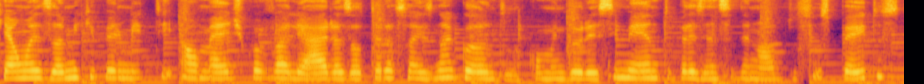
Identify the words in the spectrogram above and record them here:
que é um exame que permite ao médico avaliar as alterações na glândula, como endurecimento, presença de nódulos suspeitos,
